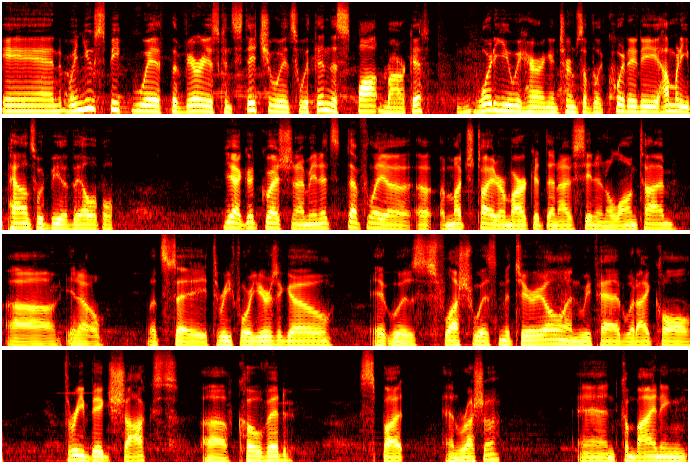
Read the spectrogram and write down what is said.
And when you speak with the various constituents within the spot market, mm-hmm. what are you hearing in terms of liquidity? How many pounds would be available? Yeah, good question. I mean, it's definitely a, a, a much tighter market than I've seen in a long time. Uh, you know, let's say three, four years ago, it was flush with material, and we've had what I call three big shocks of COVID, Sput, and Russia. And combining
